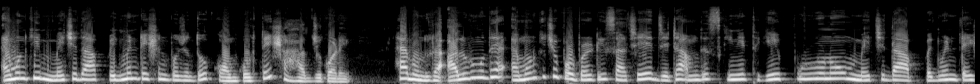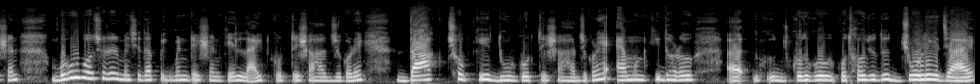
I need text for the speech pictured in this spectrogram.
এমনকি মেচে দাগ পিগমেন্টেশন পর্যন্ত কম করতে সাহায্য করে। হ্যাঁ বন্ধুরা, আলুর মধ্যে এমন কিছু প্রপার্টিস আছে যেটা আমাদের স্কিনের থেকে পুরনো মেচেদা পিগমেন্টেশন বহু বছরের মেচেদা পিগমেন্টেশনকে লাইট করতে সাহায্য করে, দাগ ছোপকে দূর করতে সাহায্য করে, এমনকি ধরো কোথাও- কোথাও যদি জ্বলে যায়,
